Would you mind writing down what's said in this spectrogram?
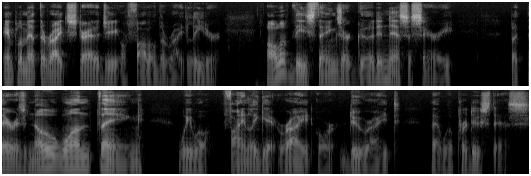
implement the right strategy, or follow the right leader. All of these things are good and necessary, but there is no one thing we will finally get right or do right that will produce this.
